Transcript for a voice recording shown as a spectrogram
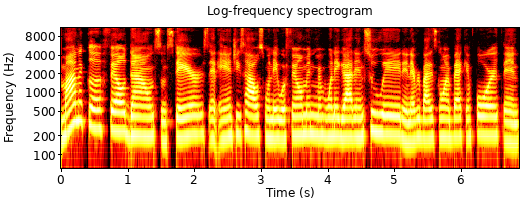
Monica fell down some stairs at Angie's house when they were filming. Remember when they got into it and everybody's going back and forth and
